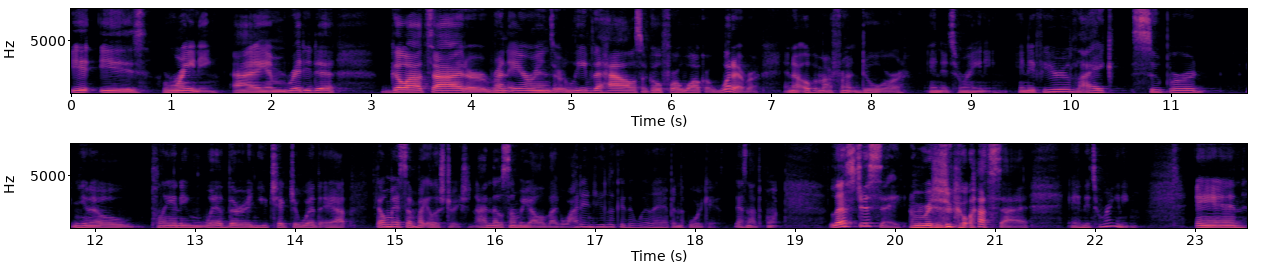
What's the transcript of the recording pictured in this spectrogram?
it is raining. I am ready to go outside or run errands or leave the house or go for a walk or whatever. And I open my front door and it's raining. And if you're like super, you know, planning weather and you checked your weather app, don't mess up my illustration. I know some of y'all are like, why didn't you look at the weather app in the forecast? That's not the point. Let's just say I'm ready to go outside and it's raining. And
